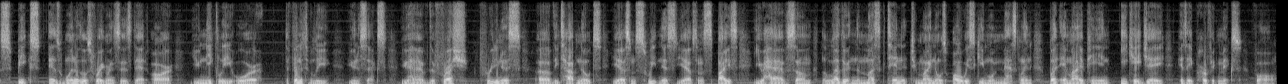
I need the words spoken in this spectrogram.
speaks as one of those fragrances that are uniquely or definitively unisex. You have the fresh fruitiness of the top notes. You have some sweetness, you have some spice, you have some the leather and the musk tend to my nose always skew more masculine, but in my opinion, EKJ is a perfect mix for all.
